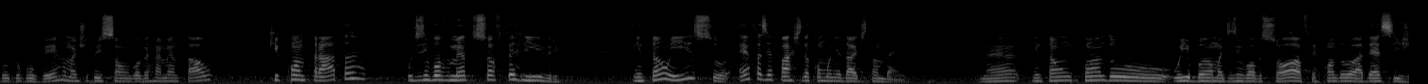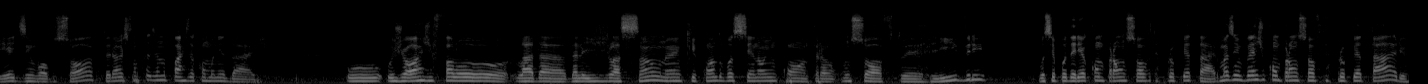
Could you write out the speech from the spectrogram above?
do, do governo, uma instituição governamental, que contrata o desenvolvimento de software livre. Então, isso é fazer parte da comunidade também. Né? Então, quando o IBAMA desenvolve software, quando a DSG desenvolve software, elas estão fazendo parte da comunidade. O, o Jorge falou lá da, da, legislação né, que quando você não encontra um software livre, você poderia comprar um software proprietário. Mas, ao invés de comprar um software proprietário,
